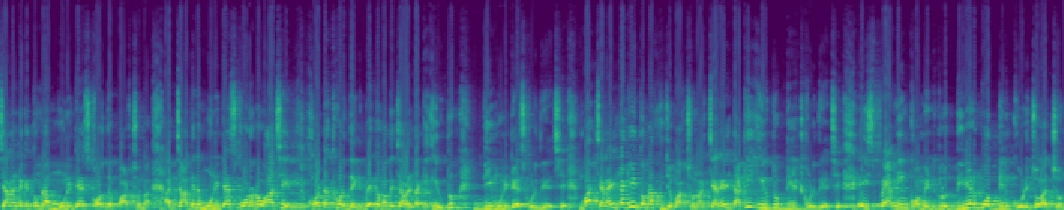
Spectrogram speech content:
চ্যানেলটাকে তোমরা মনিটাইজ করতে পারছ না। আর যাদের মনিটাইজ করানো আছে, হঠাৎ করে দেখবে তোমাদের চ্যানেলটাকে ইউটিউব ডিমনিটাইজ করে দিয়েছে। বা চ্যানেলটাকেই তোমরা খুঁজে পাচ্ছ না চ্যানেলটাকেই ইউটিউব ডিলিট করে দিয়েছে। এই স্প্যামিং কমেন্টগুলো দিনের পর দিন করে চলার জন্য।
